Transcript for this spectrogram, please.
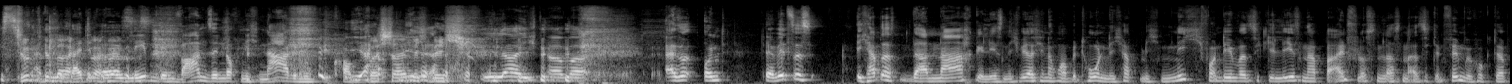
es tut also, mir leid. Seid in eurem Leben dem Wahnsinn noch nicht nah genug gekommen. Ja, Wahrscheinlich ja, nicht. Vielleicht, aber. Also, und der Witz ist, ich habe das danach gelesen. Ich will das hier nochmal betonen. Ich habe mich nicht von dem, was ich gelesen habe, beeinflussen lassen, als ich den Film geguckt habe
